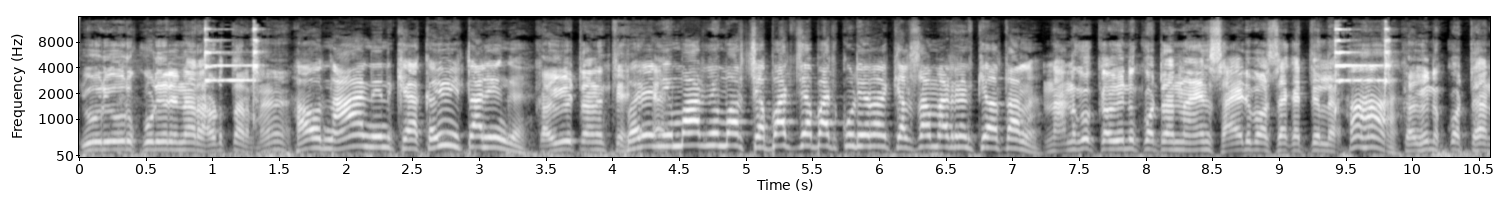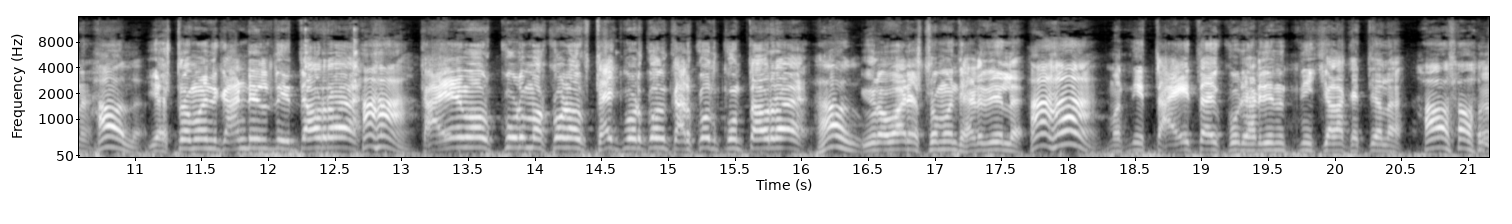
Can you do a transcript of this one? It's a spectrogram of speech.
ಇವ್ರು ಇವ್ರು ಕುಡಿದ್ರೆ ಏನಾರ ಹಡ್ತಾರನ ಹೌದ್ ನಾ ನಿನ್ ಕೆ- ಕವಿ ಇಟ್ಟಾನ ಹಿಂಗ. ಕವಿ ಕವಿಟನಂತೆ ಬರೀ ನಿಮ್ಮಾರ್ ನಿಮ್ಮಾರ್ ಚಪಾತ್ ಚಪಾತ್ ಕುಡಿಯೋಣ ಕೆಲಸ ಮಾಡ್ರಿ ಅಂತ ಕೇಳ್ತಾನ. ನನಗೂ ಕವಿನ ಕೊಟ್ಟಾನ ನಾ ಏನ್ ಸೈಡ್ ಬಾರ್ಸಾಕತ್ತಿಲ್ಲ ಹಾ ಹಾ. ಕವಿನ ಕೊಟ್ಟಾನ. ಹೌದು. ಎಷ್ಟೋ ಮಂದಿ ಗಂಡ ಇಲ್ದ ಇದ್ದವ್ರ. ಹಾ ಹಾ. ಕಾಯಂ ಅವ್ರ ಕೂಡ ಮಕ್ಕೊಂಡು ಅವ್ರ ಟೈಕ್ ಬಡ್ಕೊಂಡ್ ಕರ್ಕೊಂಡ್ ಕುಂತಾವ್ರ. ಹೌದು. ಇವ್ರ ಅವಾರ ಎಷ್ಟೋ ಮಂದಿ ಹಡದಿಲ್ಲ. ಹಾ ಹಾ. ಮತ್ ನೀ ತಾಯಿ ತಾಯಿ ಕೂಡಿ ಹಡ್ದಿನ ನೀ ಕೇಳಕತ್ತಿಲ್ಲ ಹೌದ್ ಹೌದು.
